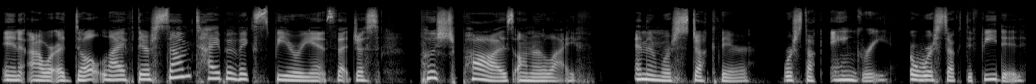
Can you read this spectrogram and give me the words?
in our adult life, there's some type of experience that just pushed pause on our life. And then we're stuck there. We're stuck angry, or we're stuck defeated,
